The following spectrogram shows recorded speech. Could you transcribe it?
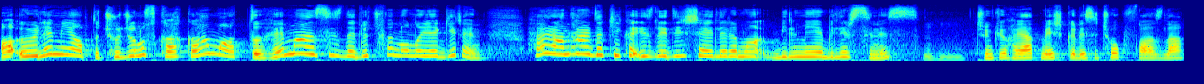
Aa öyle mi yaptı? Çocuğunuz kahkaha mı attı? Hemen siz de lütfen olaya girin. Her an her dakika izlediği şeyleri bilmeyebilirsiniz. Çünkü hayat meşgalesi çok fazla.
